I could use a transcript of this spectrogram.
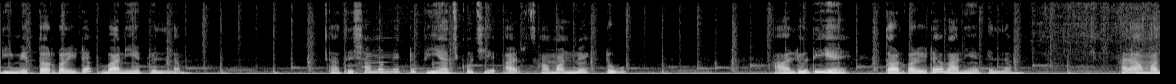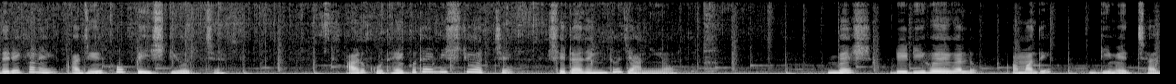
ডিমের তরকারিটা বানিয়ে ফেললাম। তাতে সামান্য একটু পেঁয়াজ কুচি আর সামান্য একটু আলু দিয়ে তরকারিটা বানিয়ে ফেললাম। আর আমাদের এখানে আজকে খুব বৃষ্টি হচ্ছে। আর কোথায় কোথায় বৃষ্টি হচ্ছে সেটা কিন্তু জানিও। বেশ রেডি হয়ে গেল আমাদের ডিমের ঝাল।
